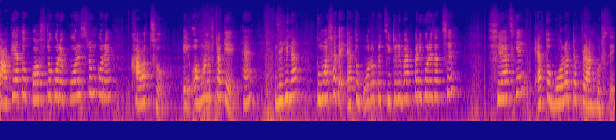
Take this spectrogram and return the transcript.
কাকে এত কষ্ট করে, পরিশ্রম করে খাওয়াচ্ছ? এই অমানুষটাকে হ্যাঁ? যে কিনা তোমার সাথে এত বড় একটা চিটারি বাটপারি করে যাচ্ছে? সে আজকে এত বড় একটা প্ল্যান করছে।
